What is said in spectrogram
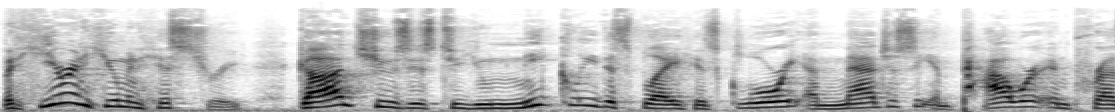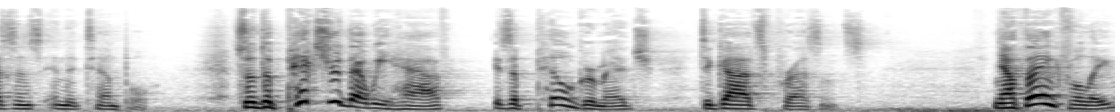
But here in human history, God chooses to uniquely display His glory and majesty and power and presence in the temple. So the picture that we have is a pilgrimage to God's presence. Now, thankfully,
